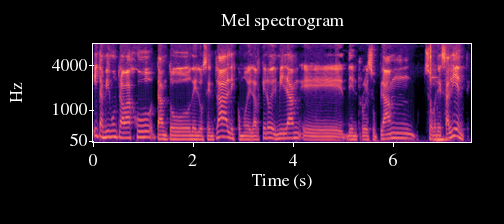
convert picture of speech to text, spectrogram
y también un trabajo tanto de los centrales como del arquero del Milan eh, dentro de su plan sobresaliente.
